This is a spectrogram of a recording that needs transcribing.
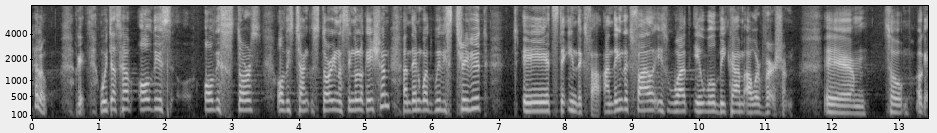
hello. Okay, we just have all these all these stores, all these chunks stored in a single location, and then what we distribute, it's the index file. And the index file is what it will become our version. Um, so, OK.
